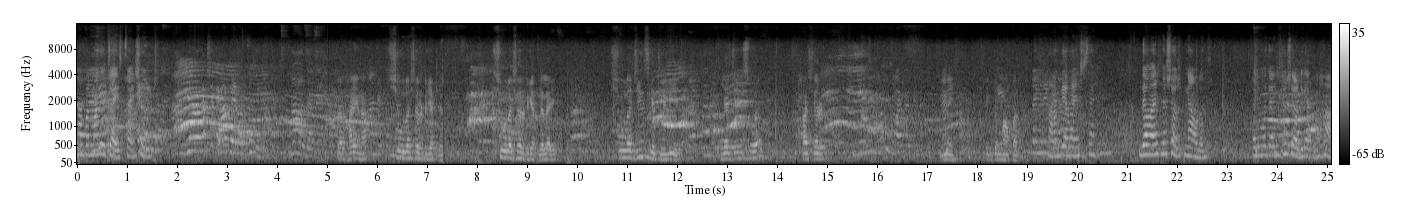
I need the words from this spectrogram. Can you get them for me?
हा पण माझ्या चॉईसचा आहे शर्ट तर हा आहे ना शिवला शर्ट घेतलेला. शिवला शर्ट घेतलेला आहे. शिवला जीन्स घेतलेली आहे. या जीन्सवर हा शर्ट नाही. एकदम मापात. हा देवांशचा आहे. देवांशला शर्ट नाही आवडत. त्याच्यामुळे त्यांनी शर्ट घेतला. हा.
